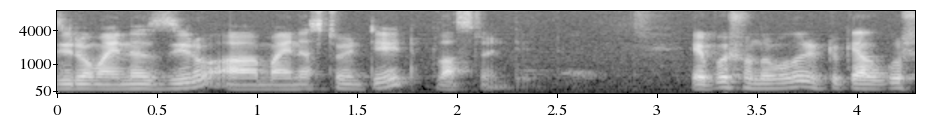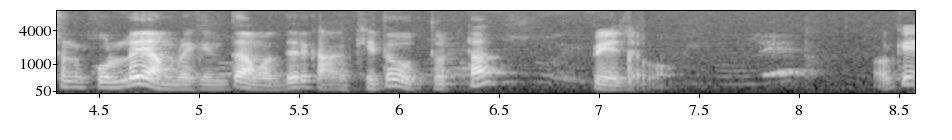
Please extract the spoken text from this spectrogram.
zero minus zero আর minus twenty eight plus twenty eight এরপর সুন্দর মতন একটু ক্যালকুলেশন করলেই আমরা কিন্তু আমাদের কাঙ্ক্ষিত উত্তরটা পেয়ে যাব। ওকে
